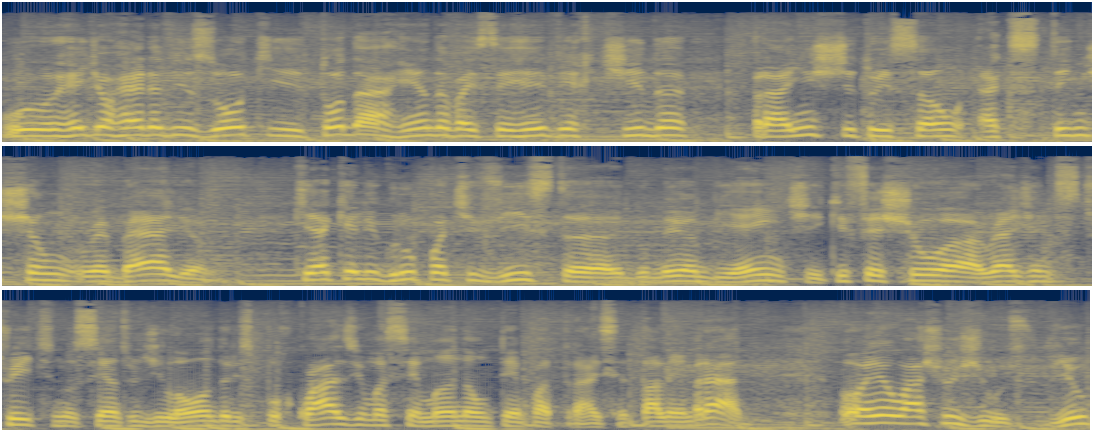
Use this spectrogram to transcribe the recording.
o Radiohead avisou que toda a renda vai ser revertida para a instituição Extinction Rebellion, que é aquele grupo ativista do meio ambiente que fechou a Regent Street no centro de Londres por quase uma semana há um tempo atrás. Você tá lembrado? Bom, eu acho justo, viu?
